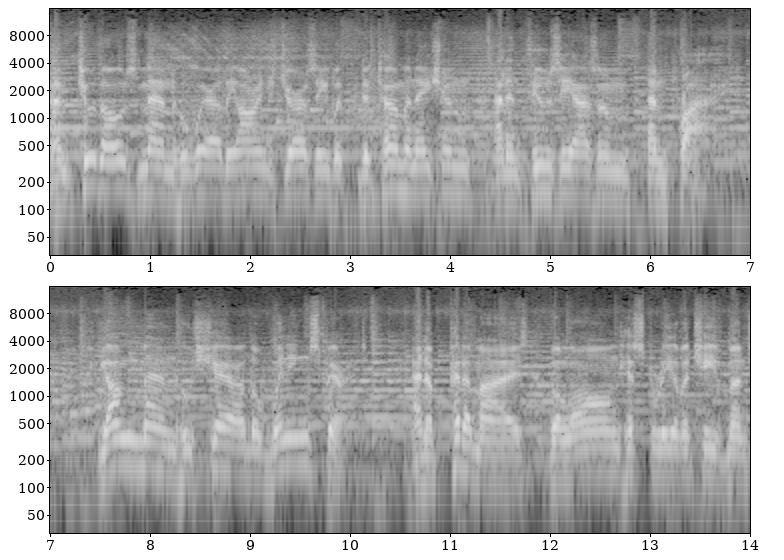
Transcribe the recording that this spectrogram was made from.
And to those men who wear the orange jersey with determination and enthusiasm and pride. Young men who share the winning spirit and epitomize the long history of achievement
